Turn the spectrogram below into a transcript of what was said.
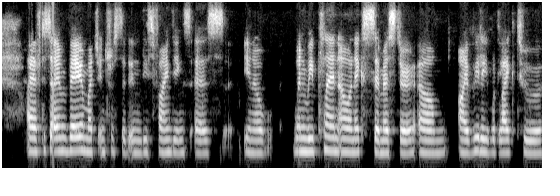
I have to say, I'm very much interested in these findings as, you know, when we plan our next semester, um, I really would like to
